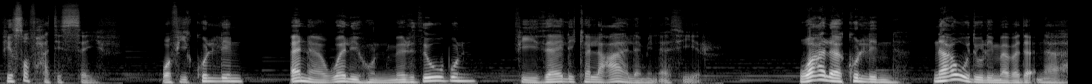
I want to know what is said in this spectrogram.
في صفحة السيف. وفي كل أنا وله مرذوب في ذلك العالم الأثير. وعلى كل نعود لما بدأناه.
